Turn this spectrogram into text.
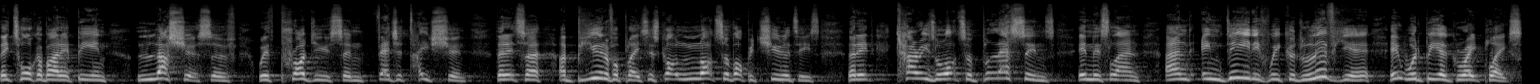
They talk about it being luscious of, with produce and vegetation, that it's a, a beautiful place. It's got lots of opportunities, that it carries lots of blessings in this land. And indeed, if we could live here, it would be a great place.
